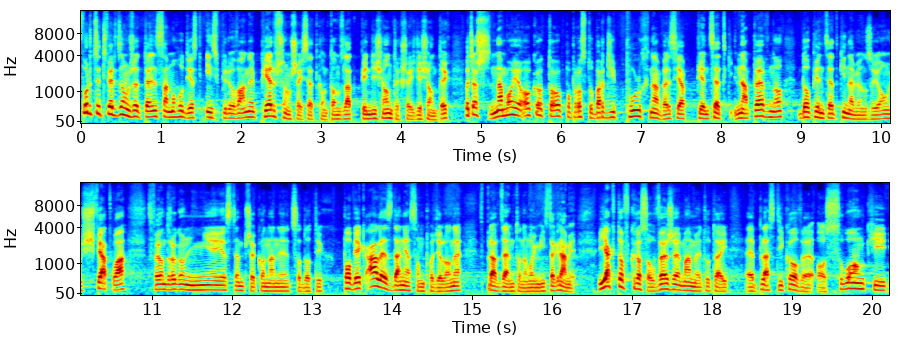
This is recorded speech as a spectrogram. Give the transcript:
Twórcy twierdzą, że ten samochód jest inspirowany pierwszą 600, tą z lat 50., 60., chociaż na moje oko to po prostu bardziej pulchna wersja 500. Na pewno do 500 nawiązują światła. Swoją drogą nie jestem przekonany co do tych powiek, ale zdania są podzielone. Sprawdzałem to na moim Instagramie. Jak to w crossoverze, mamy tutaj e, plastikowe osłonki,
